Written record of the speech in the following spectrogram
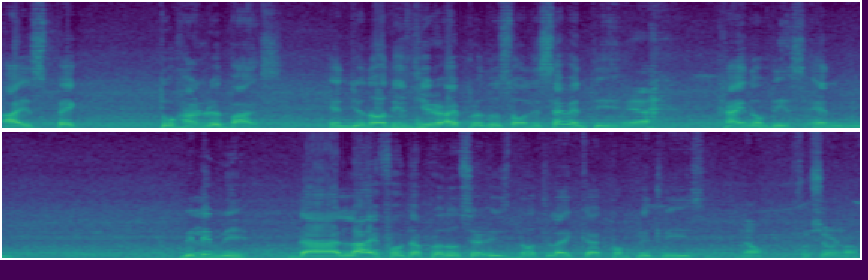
I expect 200 bucks, and you know this year I produce only 70." Yeah. kind of this. And believe me, the life of the producer is not like uh, completely easy. No, for sure not.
